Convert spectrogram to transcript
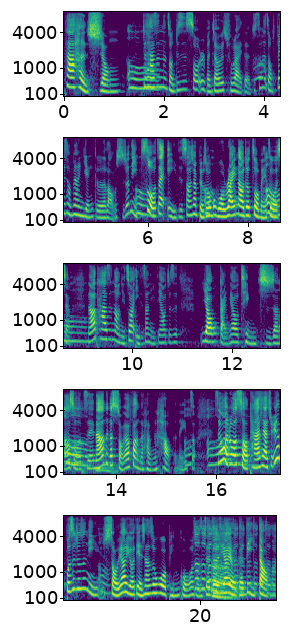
他很凶，就他是那种就是受日本教育出来的，就是那种非常非常严格的老师，就你坐在椅子上，像比如说我 right now 就坐没坐下，然后他是那种你坐在椅子上，你一定要就是。腰杆要挺直啊，然后什么之类，然后那个手要放的很好的那一种。所以我如果手塌下去，因为不是就是你手要有点像是握苹果或什么之类的，要有一个力道嘛。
